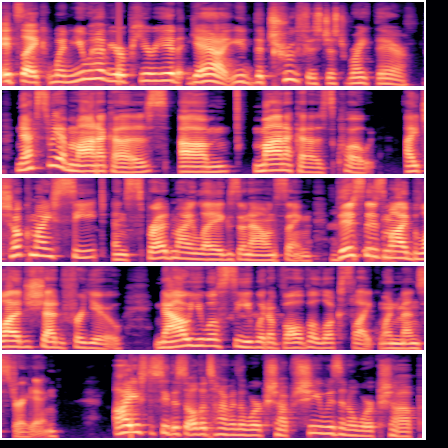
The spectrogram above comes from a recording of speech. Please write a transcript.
it's like when you have your period, yeah, you, the truth is just right there. Next, we have Monica's. Um, Monica's quote I took my seat and spread my legs, announcing, This is my blood shed for you. Now you will see what a vulva looks like when menstruating. I used to see this all the time in the workshop. She was in a workshop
